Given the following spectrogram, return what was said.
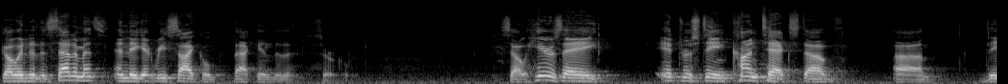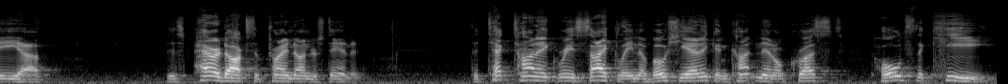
go into the sediments, and they get recycled back into the circle. So here's a interesting context of uh, the, uh, this paradox of trying to understand it. The tectonic recycling of oceanic and continental crust holds the key,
